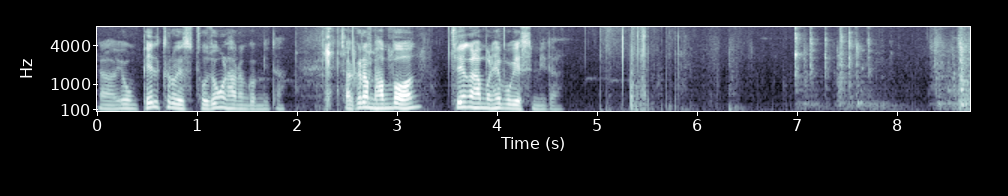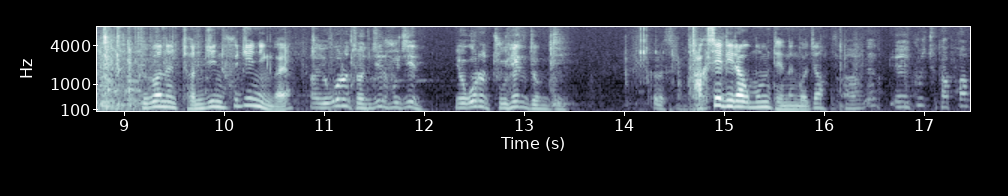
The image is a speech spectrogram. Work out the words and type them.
어, 요 벨트로 해서 조정을 하는 겁니다. 자, 그럼 한번 주행을 한번 해보겠습니다. 그거는 전진 후진인가요? 아, 요거는 전진 후진, 요거는 주행 정지. 그렇습니다. 악셀이라고 보면 되는 거죠? 아, 예, 그렇죠. 다 포함.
